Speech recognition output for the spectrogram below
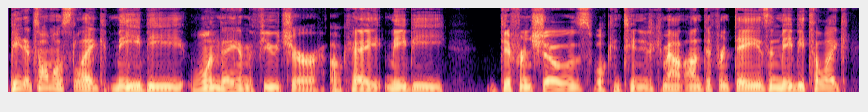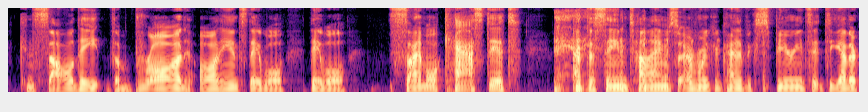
Pete, it's almost like maybe one day in the future, okay, maybe different shows will continue to come out on different days and maybe to like consolidate the broad audience, they will they will simulcast it at the same time so everyone could kind of experience it together.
